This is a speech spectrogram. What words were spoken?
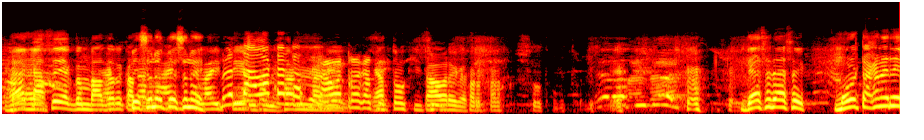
হ্যাঁ, হ্যাঁ কাছে একদম বাজারের কাছে। পেছনে, পেছনে। টাওয়ারটার কাছে। এত কিছু টাওয়ারের কাছে। দেশে দেশে মোর টাকা নাই রে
